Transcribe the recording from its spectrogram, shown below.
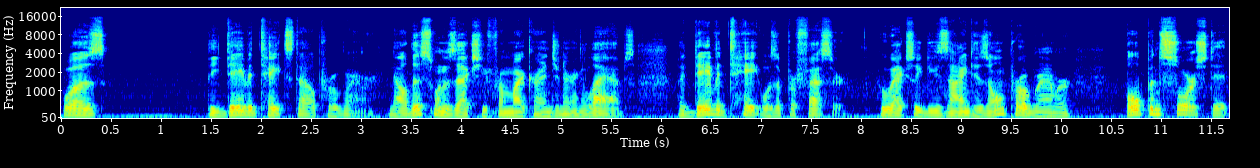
was the David Tait style programmer. Now this one is actually from Microengineering Labs, but David Tait was a professor who actually designed his own programmer, open sourced it,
